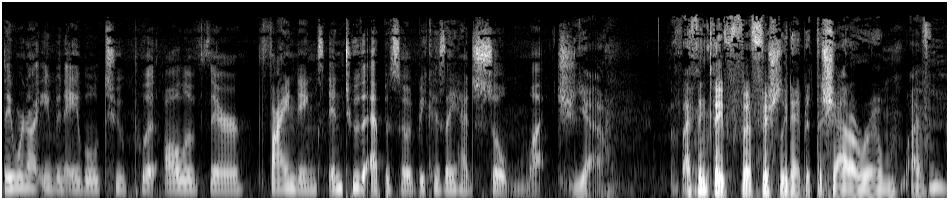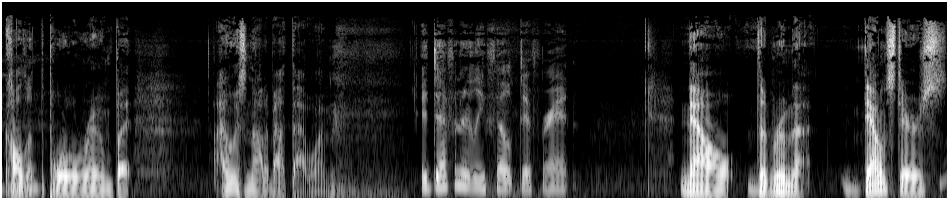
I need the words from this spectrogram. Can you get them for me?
they were not even able to put all of their findings into the episode because they had so much. yeah. I think they've officially named it the Shadow Room. I've called Mm-hmm. it the Portal Room, but I was not about that one. It definitely felt different. Now, the room that downstairs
